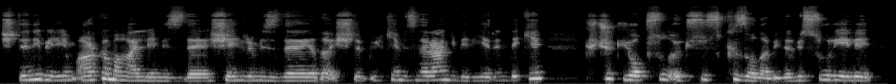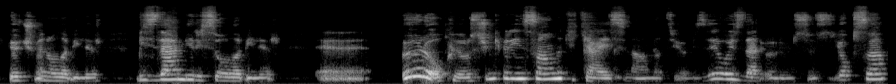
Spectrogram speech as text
işte ne bileyim arka mahallemizde, şehrimizde ya da işte ülkemizin herhangi bir yerindeki küçük yoksul öksüz kız olabilir. Bir Suriyeli göçmen olabilir. Bizden birisi olabilir. Ee, öyle okuyoruz. Çünkü bir insanlık hikayesini anlatıyor bize. O yüzden ölümsüz. Yoksa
